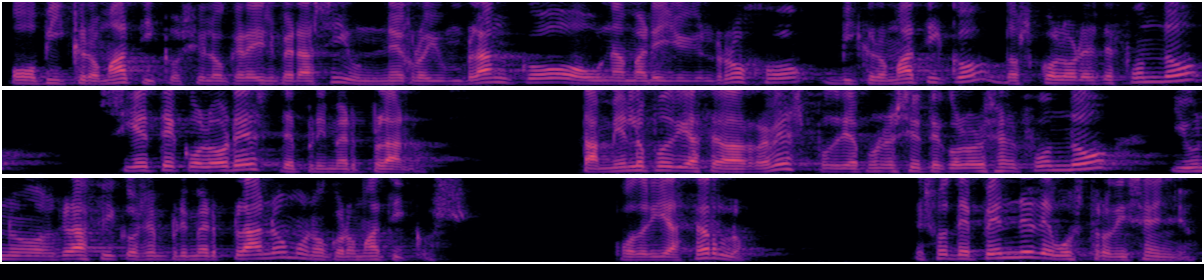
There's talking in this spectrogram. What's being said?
o bicromático, si lo queréis ver así, un negro y un blanco, o un amarillo y un rojo, bicromático, dos colores de fondo, siete colores de primer plano. También lo podría hacer al revés, podría poner siete colores en el fondo y unos gráficos en primer plano monocromáticos. Podría hacerlo. Eso depende de vuestro diseño.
